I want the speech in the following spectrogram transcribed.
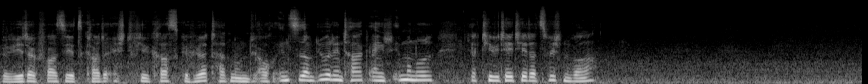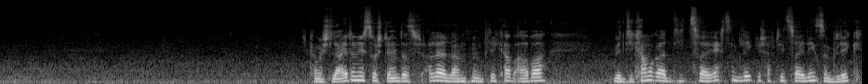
Weil wir da quasi jetzt gerade echt viel krass gehört hatten und auch insgesamt über den Tag eigentlich immer nur die Aktivität hier dazwischen war. Kann mich leider nicht so stellen, dass ich alle Lampen im Blick habe, aber mit die Kamera die zwei rechts im Blick, ich habe die zwei links im Blick.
